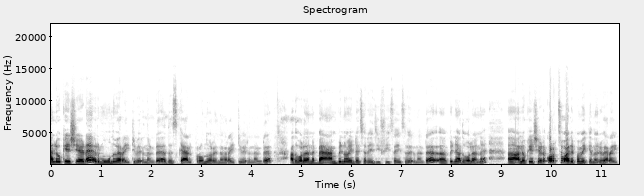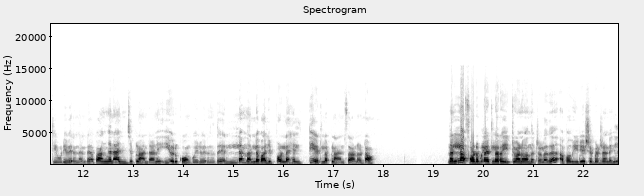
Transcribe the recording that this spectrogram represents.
അലോക്കേഷ്യയുടെ ഒരു മൂന്ന് വെറൈറ്റി വരുന്നുണ്ട് അത് സ്കാൽപ്രോ എന്ന് പറയുന്ന വെറൈറ്റി വരുന്നുണ്ട് അതുപോലെ തന്നെ ബാംബിനോയിന്റെ ചെറിയ ജിഫി സൈസ് വരുന്നുണ്ട് പിന്നെ അതുപോലെ തന്നെ അലോക്കേഷ്യയുടെ കുറച്ച് വലിപ്പം വെക്കുന്ന ഒരു വെറൈറ്റി കൂടി വരുന്നുണ്ട്. അപ്പോൾ അങ്ങനെ അഞ്ച് പ്ലാന്റ് ആണ് ഈ ഒരു കോംബോയിൽ വരുന്നത്. എല്ലാം നല്ല വലിപ്പമുള്ള ഹെൽത്തി ആയിട്ടുള്ള പ്ലാന്റ്സ് ആണ് കേട്ടോ നല്ല അഫോർഡബിൾ ആയിട്ടുള്ള റേറ്റുമാണ് വന്നിട്ടുള്ളത്. അപ്പോൾ വീഡിയോ ഇഷ്ടപ്പെട്ടിട്ടുണ്ടെങ്കിൽ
